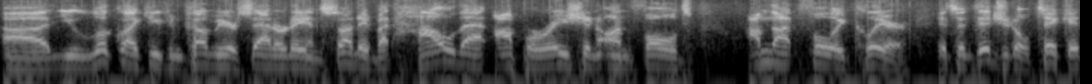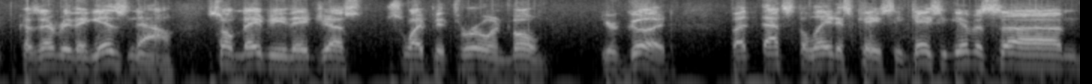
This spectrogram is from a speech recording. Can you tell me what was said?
uh, you look like you can come here Saturday and Sunday, but how that operation unfolds, I'm not fully clear. It's a digital ticket because everything is now, so maybe they just swipe it through and boom, you're good. But that's the latest, Casey. Casey, give us um,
